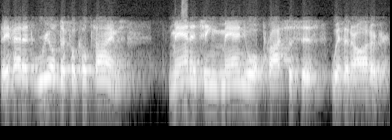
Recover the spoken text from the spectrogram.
They've had a real difficult times managing manual processes with an auditor.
